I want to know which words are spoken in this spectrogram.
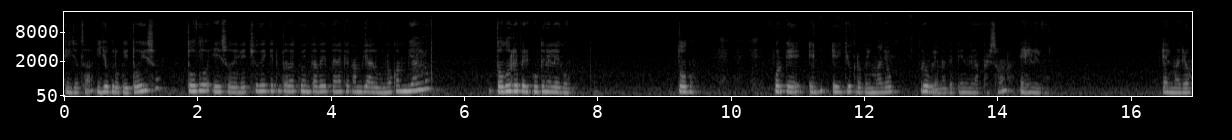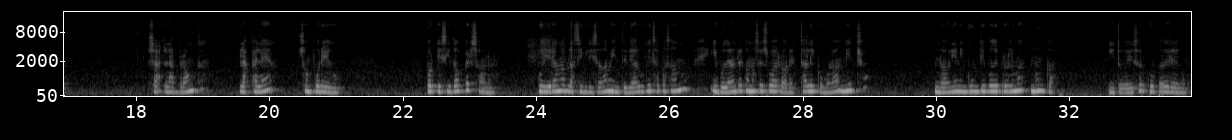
Y ya está. Y yo creo que todo eso, todo eso del hecho de que tú te das cuenta de tener que cambiar algo y no cambiarlo, todo repercute en el ego. Todo. Porque el- yo creo que el mayor problema que tienen las personas es el ego. El mayor. O sea, las broncas, las peleas son por ego. Porque si dos personas pudieran hablar civilizadamente de algo que está pasando y pudieran reconocer sus errores tal y como lo han hecho, no habría ningún tipo de problema nunca. Y todo eso es culpa del ego.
